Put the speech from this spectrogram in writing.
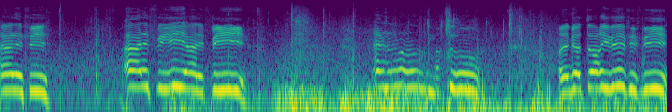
Allez filles. Allez filles, allez filles. Allez marteau. On est bientôt arrivé Fifi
